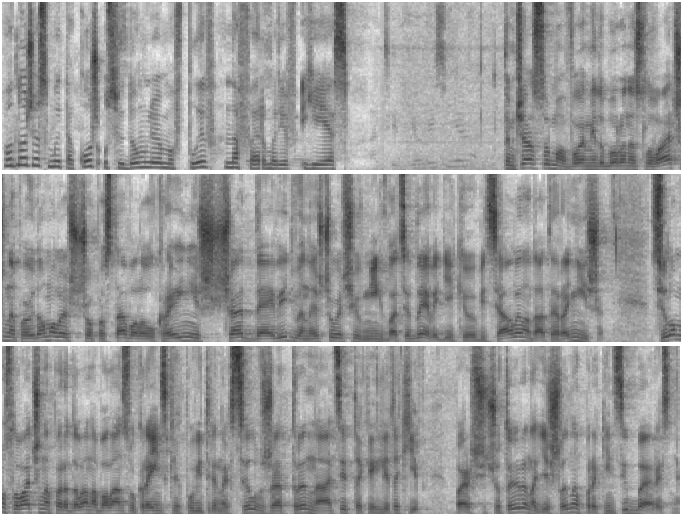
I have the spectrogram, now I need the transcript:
Водночас ми також усвідомлюємо вплив на фермерів ЄС. Тим часом в Міноборони Словаччини повідомили, що поставили Україні ще 9 винищувачів Міг 29 які обіцяли надати раніше. В цілому Словаччина передала на баланс українських повітряних сил вже 13 таких літаків. Перші чотири надійшли наприкінці березня.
